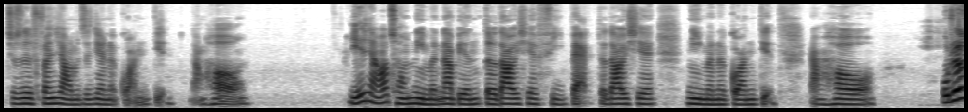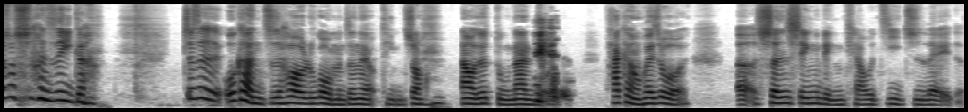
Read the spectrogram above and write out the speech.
就是分享我们之间的观点，然后。也想要从你们那边得到一些 feedback，得到一些你们的观点，然后我觉得这算是一个，就是我可能之后如果我们真的有听众，然后我就读那里，他可能会是我呃身心灵调剂之类的，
